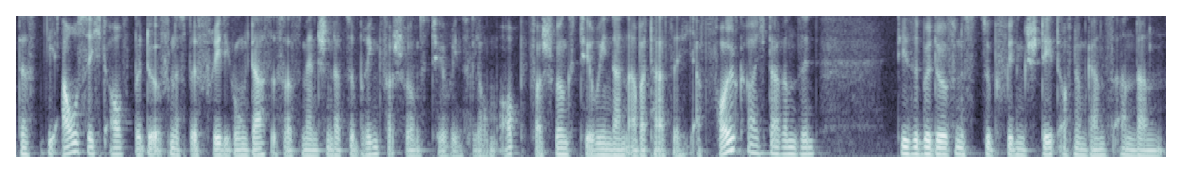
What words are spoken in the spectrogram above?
dass die Aussicht auf Bedürfnisbefriedigung das ist, was Menschen dazu bringt, Verschwörungstheorien zu glauben. Ob Verschwörungstheorien dann aber tatsächlich erfolgreich darin sind, diese Bedürfnisse zu befriedigen, steht auf einem ganz anderen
